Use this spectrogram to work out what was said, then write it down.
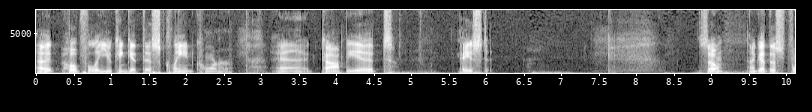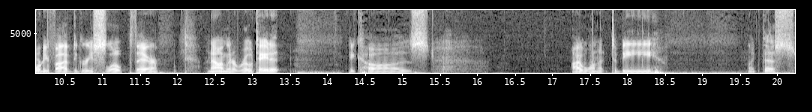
uh, hopefully you can get this clean corner. Uh, copy it, paste it. So I got this 45 degree slope there. Now I'm going to rotate it because I want it to be like this.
